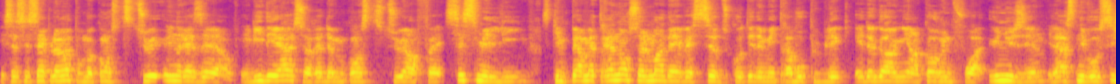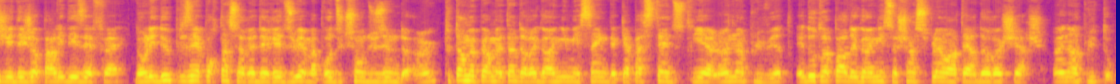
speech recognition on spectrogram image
Et ça, c'est simplement pour me constituer une réserve. Et l'idéal serait de me constituer en fait 6000 livres, ce qui me permettrait non seulement d'investir du côté de mes travaux publics et de gagner encore une fois une usine. Et là, à ce niveau-ci, j'ai déjà parlé des effets, dont les deux plus importants seraient de réduire ma production d'usine de 1, tout en me permettant de regagner mes 5 de capacité industrielle un an plus vite, et d'autre part gagner ce champ supplémentaire de recherche un an plus tôt.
